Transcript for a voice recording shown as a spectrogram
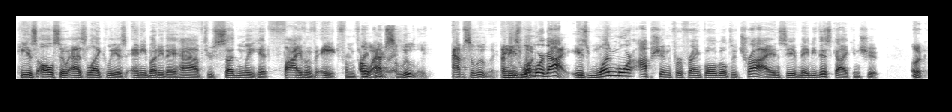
he is also as likely as anybody they have to suddenly hit five of eight from three. Oh, absolutely. Range. Absolutely. I and mean, he's one more guy. He's one more option for Frank Vogel to try and see if maybe this guy can shoot. Look,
